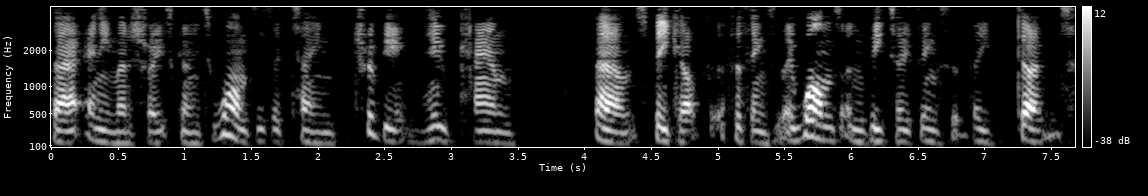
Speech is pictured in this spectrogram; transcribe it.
that any magistrate is going to want is a tame tribune who can um, speak up for things that they want and veto things that they don't.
